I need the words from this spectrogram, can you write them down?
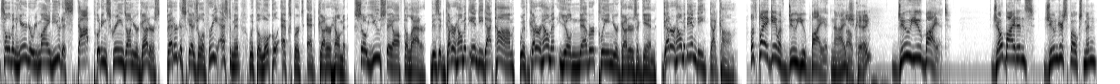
Matt Sullivan here to remind you to stop putting screens on your gutters. Better to schedule a free estimate with the local experts at Gutter Helmet so you stay off the ladder. Visit gutterhelmetindy.com. With Gutter Helmet, you'll never clean your gutters again. Gutterhelmetindy.com. Let's play a game of Do You Buy It, Nige? Okay. Do you buy it? Joe Biden's junior spokesman,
